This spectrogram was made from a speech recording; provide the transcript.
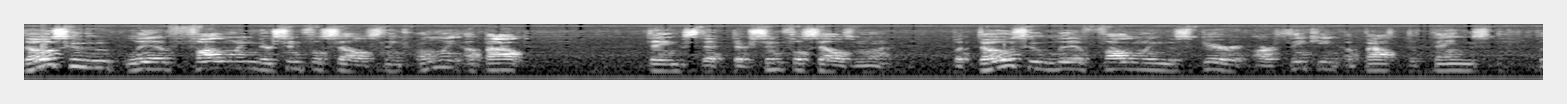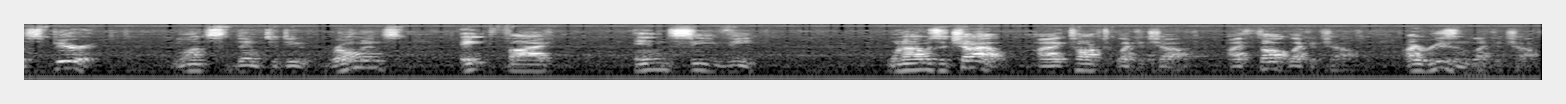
Those who live following their sinful selves think only about things that their sinful selves want. But those who live following the Spirit are thinking about the things the Spirit wants them to do. Romans 8 5 NCV. When I was a child, I talked like a child. I thought like a child. I reasoned like a child.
